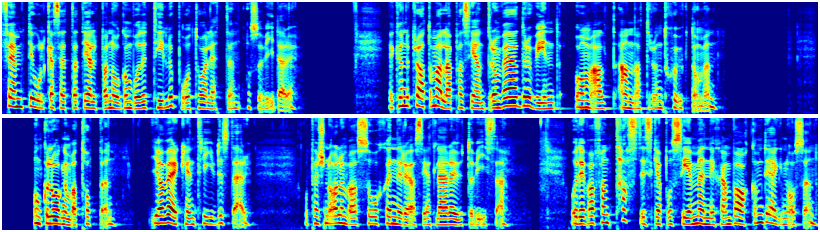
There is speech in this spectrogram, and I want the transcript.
50 olika sätt att hjälpa någon både till och på toaletten och så vidare. Jag kunde prata med alla patienter om väder och vind och om allt annat runt sjukdomen. Onkologen var toppen. Jag verkligen trivdes där. Och personalen var så generös i att lära ut och visa. Och det var fantastiska på att se människan bakom diagnosen.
